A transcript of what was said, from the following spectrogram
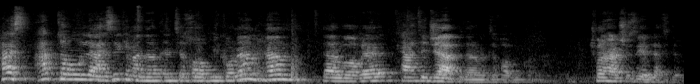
پس حتی اون لحظه که من دارم انتخاب می‌کنم هم در واقع تحت جبر دارم انتخاب می‌کنم. چون هر چیزی علتی داره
